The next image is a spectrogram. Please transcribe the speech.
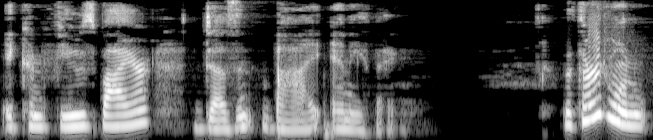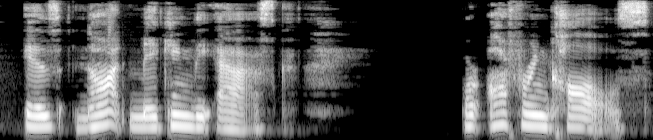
a confused buyer doesn't buy anything. The third one is not making the ask or offering calls,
